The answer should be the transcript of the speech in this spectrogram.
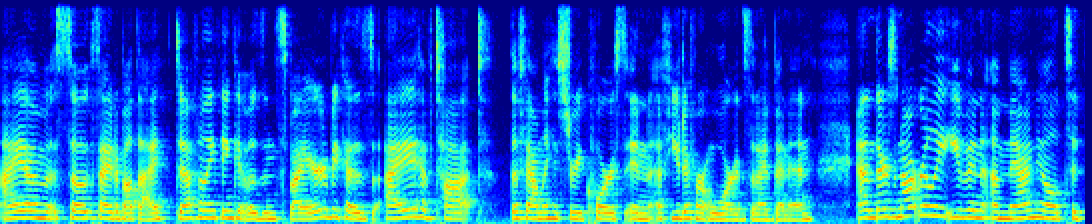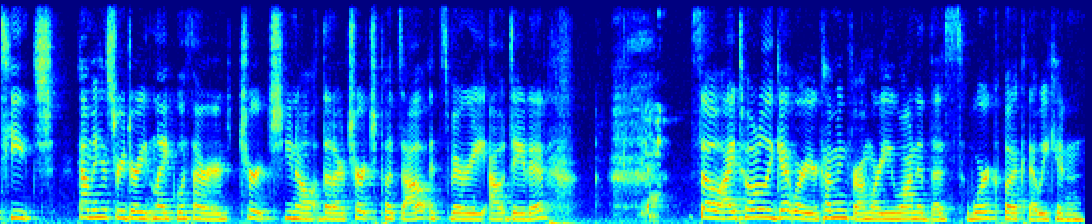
I am so excited about that. I definitely think it was inspired because I have taught the family history course in a few different wards that I've been in. And there's not really even a manual to teach family history during, like with our church, you know, that our church puts out. It's very outdated. Yeah. So I totally get where you're coming from, where you wanted this workbook that we can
